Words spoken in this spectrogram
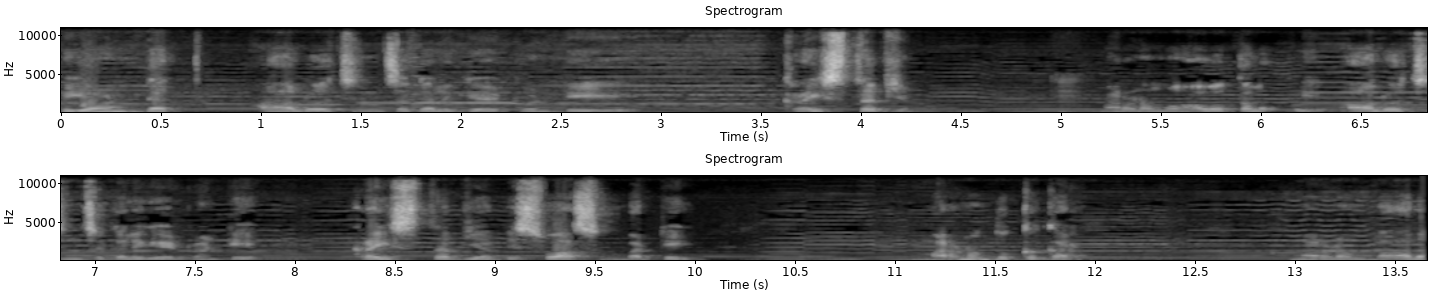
బియాండ్ డెత్ ఆలోచించగలిగేటువంటి క్రైస్తవ్యం మరణము అవతలకి ఆలోచించగలిగేటువంటి క్రైస్తవ్య విశ్వాసం బట్టి మరణం దుఃఖకరం మరణం బాధ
